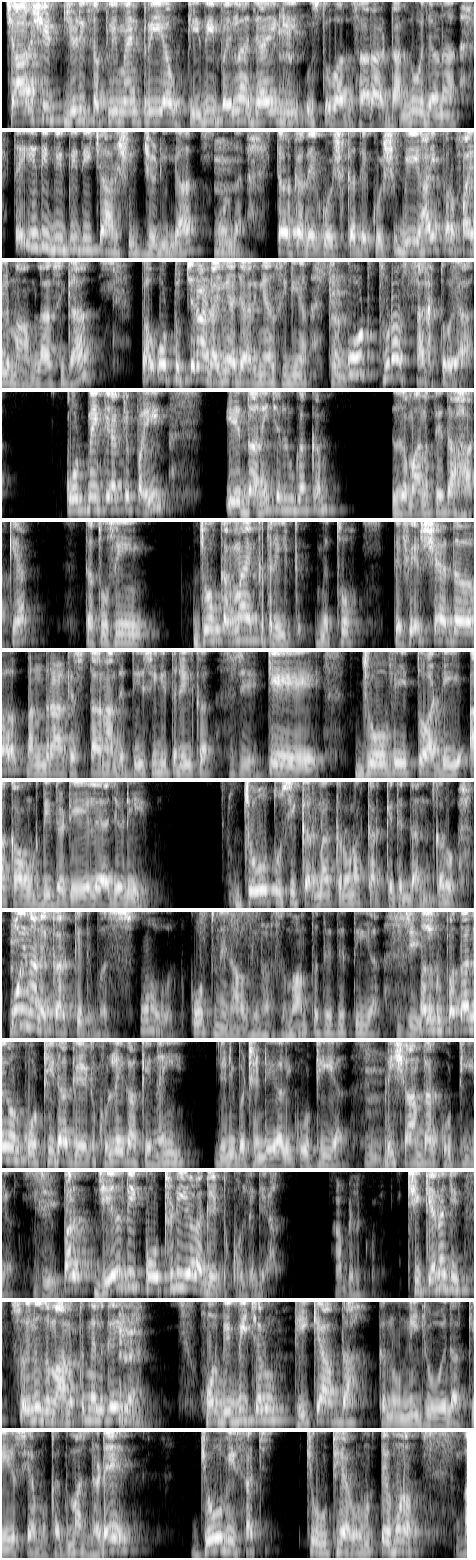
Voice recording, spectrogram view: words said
ਚਾਰ ਸ਼ੀਟ ਜਿਹੜੀ ਸਪਲੀਮੈਂਟਰੀ ਆ ਉਹ ਕਿਹਦੀ ਪਹਿਲਾਂ ਜਾਏਗੀ ਉਸ ਤੋਂ ਬਾਅਦ ਸਾਰਾ ਡਨ ਹੋ ਜਾਣਾ। ਤੇ ਇਹਦੀ ਬੀਬੀ ਦੀ ਚਾਰ ਸ਼ੀਟ ਜਿਹੜੀ ਆ ਹੁੰਦਾ। ਤਾਂ ਕਦੇ ਕੁਛ ਕਦੇ ਕੁਛ ਵੀ ਹਾਈ ਪ੍ਰੋਫਾਈਲ ਮਾਮਲਾ ਸੀਗਾ ਤਾਂ ਉਹ ਟੁੱਚਰਾਂ ਡਾਈਆਂ ਜਾ ਰਹੀਆਂ ਸੀਗੀਆਂ। ਫਿਰ ਕੋਰਟ ਥੋੜਾ ਸਖਤ ਹੋਇਆ। ਕੋਰਟ ਨੇ ਕਿਹਾ ਕਿ ਭਾਈ ਇਦਾਂ ਨਹੀਂ ਚੱਲੂਗਾ ਕੰਮ। ਜ਼ਮਾਨਤ ਇਹਦਾ ਹੱਕ ਆ। ਤਾਂ ਤੁਸੀਂ ਜੋ ਕਰਨਾ ਇੱਕ ਤਰੀਕ ਮਿੱਥੋ ਤੇ ਫਿਰ ਸ਼ਾਇਦ 15 ਕਿ 17 ਦਿੱਤੀ ਸੀਗੀ ਤਰੀਕ ਜੀ। ਕਿ ਜੋ ਵੀ ਤੁਹਾਡੀ ਅਕਾਊਂਟ ਦੀ ਡਿਟੇਲ ਹੈ ਜਿਹੜੀ ਜੋ ਤੁਸੀਂ ਕਰਨਾ ਕਰਾਉਣਾ ਕਰਕੇ ਤੇ ਡਨ ਕਰੋ। ਉਹ ਇਹਨਾਂ ਨੇ ਕਰਕੇ ਤੇ ਬਸ ਉਹ ਕੋਰਟ ਨੇ ਨਾਲ ਦੀ ਨਾਲ ਜ਼ਮਾਨਤ ਦੇ ਦਿੱਤੀ ਆ। ਮਤਲਬ ਪਤਾ ਨਹੀਂ ਹੁਣ ਕੋਠੀ ਦਾ ਗੇਟ ਖੁੱਲੇਗਾ ਕਿ ਨਹੀਂ ਜਿਹੜੀ ਬਠਿੰਡੇ ਵਾਲੀ ਕੋਠੀ ਆ ਬੜੀ ਸ਼ਾਨਦਾਰ ਕੋਠੀ ਆ। ਪਰ ਜੇਲ੍ਹ ਦੀ ਕੋਠੜੀ ਵਾਲਾ ਗੇਟ ਖੁੱਲ ਗਿਆ। ਹਾਂ ਬਿਲਕੁਲ। ਠੀਕ ਹੈ ਨਾ ਜੀ? ਸੋ ਇਹਨੂੰ ਜ਼ਮਾਨਤ ਮਿਲ ਗਈ ਆ। ਹੁਣ ਬੀਬੀ ਚਲੋ ਠੀਕ ਹੈ ਆਪਦਾ ਕਾਨੂੰਨੀ ਜੋ ਇਹਦਾ ਕੇਸ ਆ ਮੁਕੱਦਮਾ ਲੜੇ ਜੋ ਵੀ ਸੱਚ ਝੂਠ ਹੈ ਹੁਣ ਤੇ ਹੁਣ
